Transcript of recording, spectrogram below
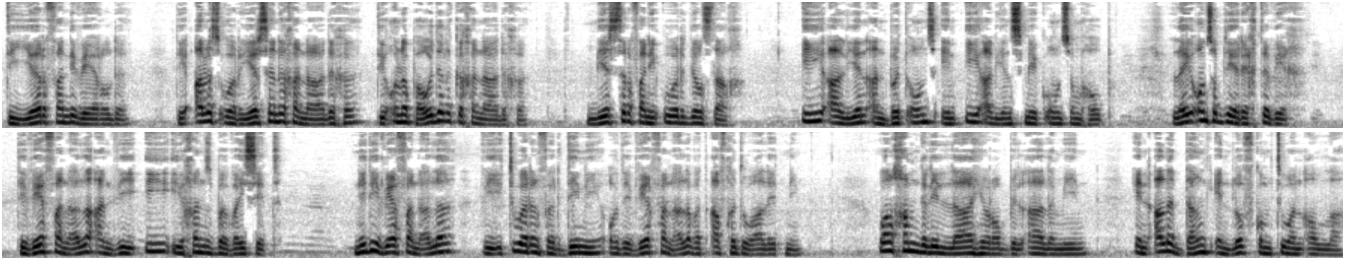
die Heer van die wêrelde, die alles oorheersende genadige, die onophoudelike genadige, meester van die oordeelsdag. U alleen aanbid ons en U alleen smeek ons om hulp. Lei ons op die regte weg, die weg van hulle aan wie U U guns bewys het. Nie die weg van hulle wie U toorn verdien nie of die weg van hulle wat afgedwaal het nie. Walhamdulillahi rabbil alamin. In alle dank en lof kom toe aan Allah.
